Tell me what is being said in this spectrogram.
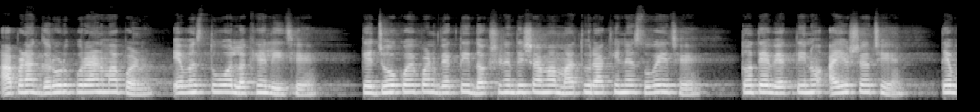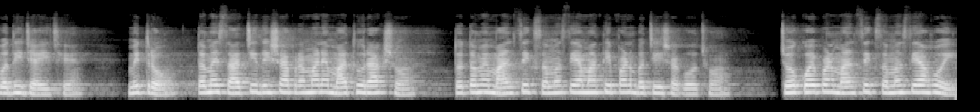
આપણા ગરુડ પુરાણમાં પણ એ વસ્તુઓ લખેલી છે કે જો કોઈ પણ વ્યક્તિ દક્ષિણ દિશામાં માથું રાખીને સૂવે છે, તો તે વ્યક્તિનું આયુષ્ય છે તે વધી જાય છે. મિત્રો, તમે સાચી દિશા પ્રમાણે માથું રાખશો તો તમે માનસિક સમસ્યામાંથી પણ બચી શકો છો. જો કોઈ પણ માનસિક સમસ્યા હોય,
